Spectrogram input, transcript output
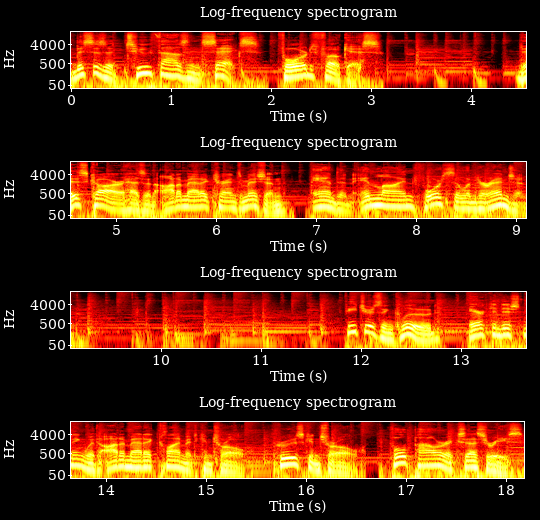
This is a 2006 Ford Focus. This car has an automatic transmission and an inline four-cylinder engine. Features include air conditioning with automatic climate control, cruise control, full power accessories,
